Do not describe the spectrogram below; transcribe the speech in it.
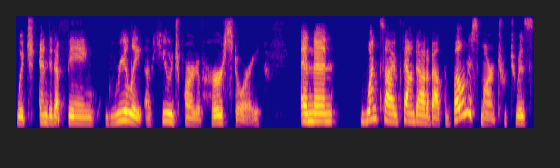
which ended up being really a huge part of her story. And then once I found out about the bonus march, which was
